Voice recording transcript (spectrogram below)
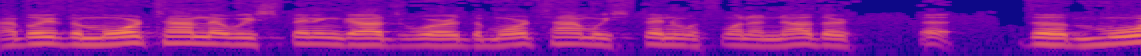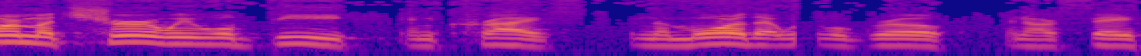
I believe the more time that we spend in God's Word, the more time we spend with one another, uh, the more mature we will be in Christ, and the more that we will grow in our faith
